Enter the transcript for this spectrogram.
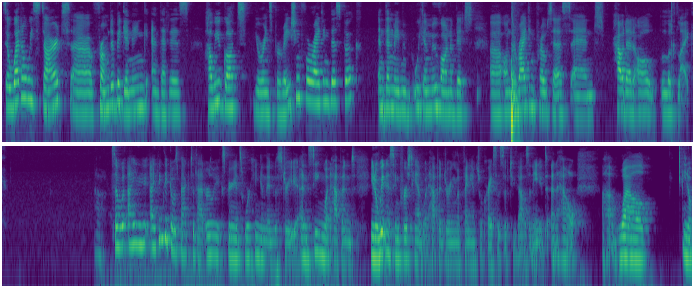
So why don't we start uh, from the beginning, and that is how you got your inspiration for writing this book, and then maybe we can move on a bit uh, on the writing process and how that all looked like. So I I think it goes back to that early experience working in the industry and seeing what happened, you know, witnessing firsthand what happened during the financial crisis of 2008 and how um, while you know,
